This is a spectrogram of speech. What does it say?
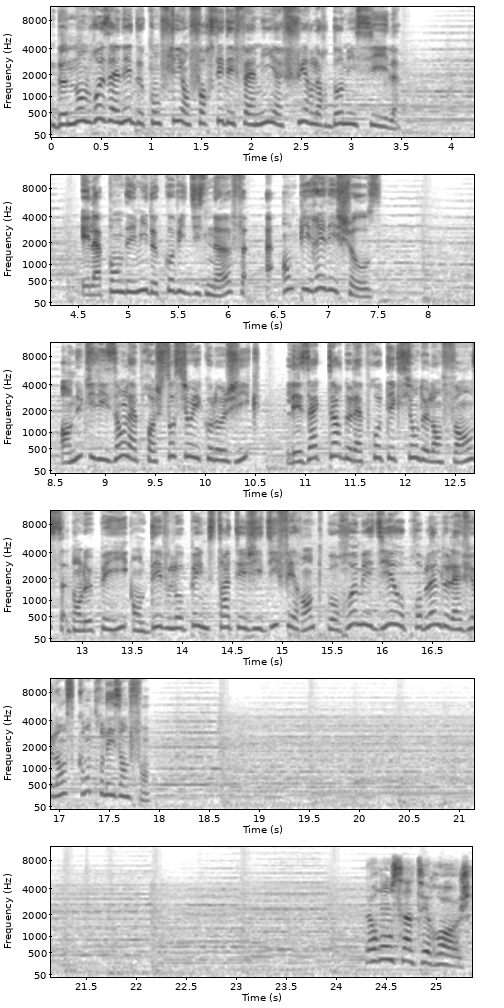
de nombreuses années de conflits ont forcé des familles à fuir leur domicile. Et la pandémie de Covid-19 a empiré les choses. En utilisant l'approche socio-écologique, les acteurs de la protection de l'enfance dans le pays ont développé une stratégie différente pour remédier au problème de la violence contre les enfants. Alors on s'interroge,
